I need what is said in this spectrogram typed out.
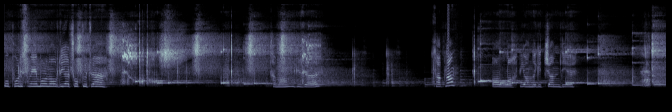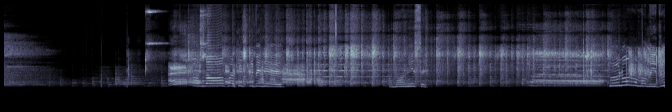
Bu polis memurun olduğu yer çok kötü ha. Tamam güzel. Saklan. Allah bir anda gideceğim diye. Fark etti beni. Ama neyse. Böyle olmamalıydı.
